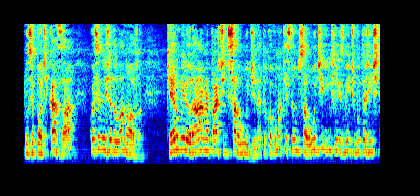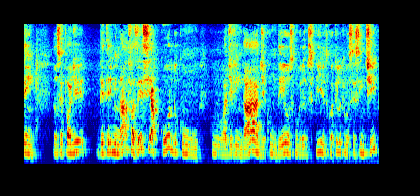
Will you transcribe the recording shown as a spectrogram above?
você pode casar com essa energia da lua nova. Quero melhorar a minha parte de saúde, né? Estou com alguma questão de saúde e infelizmente muita gente tem. Então você pode determinar, fazer esse acordo com, com, a divindade, com Deus, com o grande espírito, com aquilo que você sentir,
